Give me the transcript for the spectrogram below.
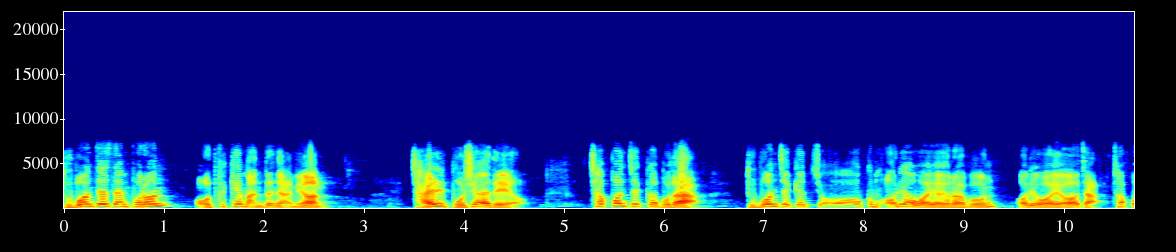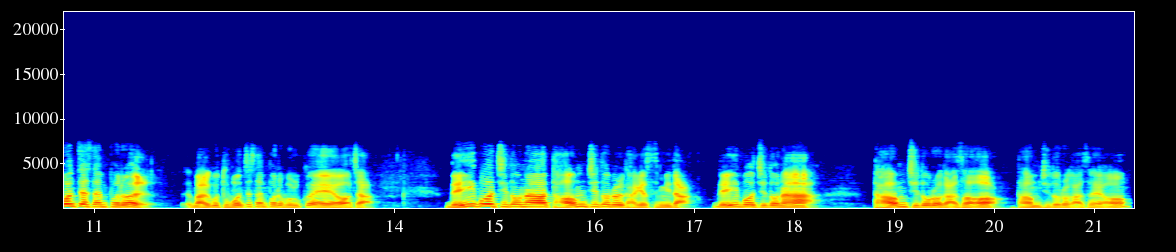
두 번째 샘플은 어떻게 만드냐면 잘 보셔야 돼요. 첫 번째 거보다 두 번째 게 조금 어려워요, 여러분. 어려워요. 자, 첫 번째 샘플을 말고 두 번째 샘플을 볼 거예요. 자, 네이버 지도나 다음 지도를 가겠습니다. 네이버 지도나 다음 지도로 가서 다음 지도로 가서요.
